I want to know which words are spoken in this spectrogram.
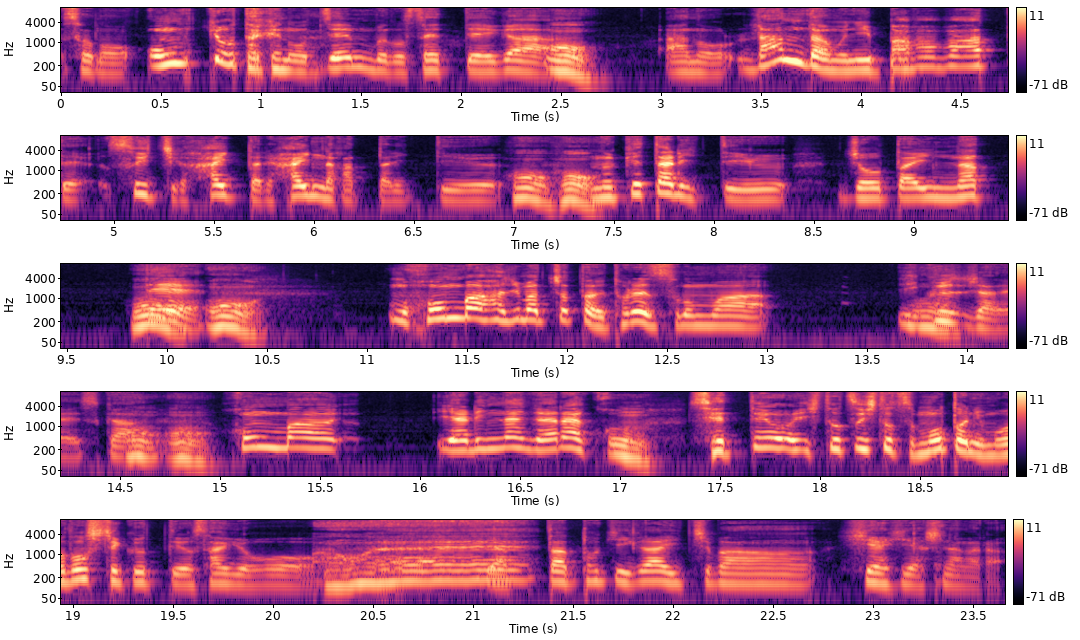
その音響卓の全部の設定が、あのランダムにバババーってスイッチが入ったり入んなかったりっていう抜けたりっていう状態になってもう本番始まっちゃったのでとりあえずそのまま行くじゃないですか、本番やりながらこう、うん。設定を一つ一つ元に戻していくっていう作業をやった時が一番ヒヤヒヤしながら。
